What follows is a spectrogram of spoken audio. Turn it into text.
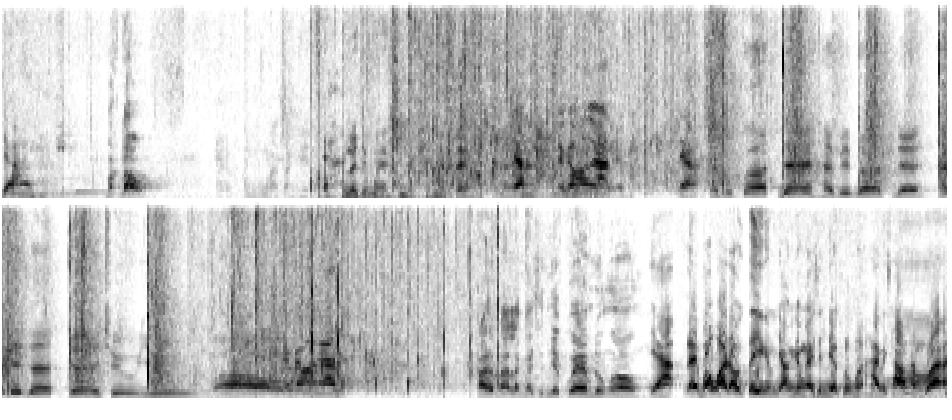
cho anh. Bắt đầu. Hôm nay chúc mẹ sinh nhật sinh nhật em. Cái này dạ em cảm ơn anh. Dạ. Happy birthday, happy birthday, happy birthday to you. wow. Em cảm ơn anh. Phải hôm nay là ngày sinh nhật của em đúng không? Dạ đây bó quà đầu tiên em nhận trong ngày sinh nhật luôn á 26 năm qua.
